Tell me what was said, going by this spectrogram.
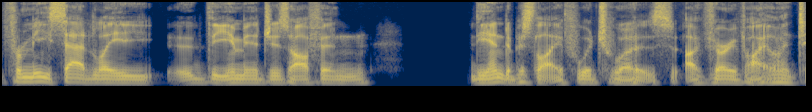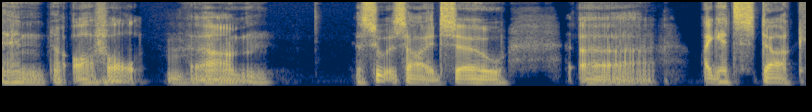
for me, sadly, the image is often the end of his life, which was a very violent and awful. Mhm. Um, suicide. So uh, I get stuck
